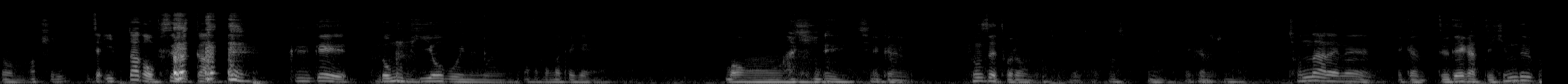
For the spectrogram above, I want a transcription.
좀 확실히 진짜 있다가 없으니까 그게 너무 비어 보이는 거예요 맞아 뭔가 되게 멍하니 네 진짜 약간 평소에 돌아온 느낌 뭔지 알죠? 맞아 응. 약간 그래서 좀 첫날에는 약간 드대 같은 힘들고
